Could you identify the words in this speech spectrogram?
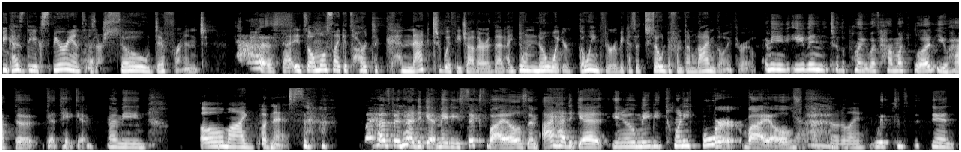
Because the experiences are so different. Yes. That it's almost like it's hard to connect with each other that I don't know what you're going through because it's so different than what I'm going through. I mean, even to the point with how much blood you have to get taken. I mean, Oh my goodness. my husband had to get maybe six vials and I had to get, you know, maybe 24 vials. Yeah, totally. With consistent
